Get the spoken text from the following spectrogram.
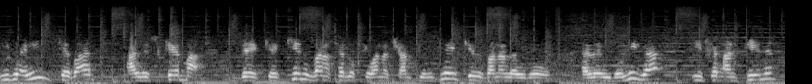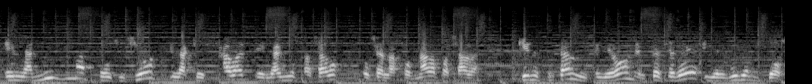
y de ahí se van al esquema de que quiénes van a ser los que van a Champions League, quiénes van a la, Euro, a la Euroliga y se mantienen en la misma posición en la que estaban el año pasado, o sea, la jornada pasada. ¿Quiénes están? El Sellerón, el PCB y el William 2.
